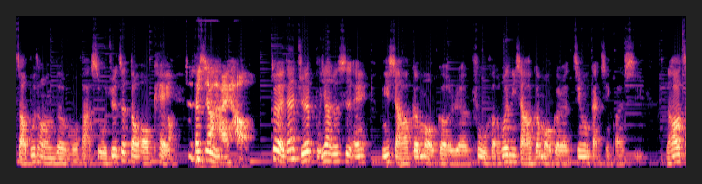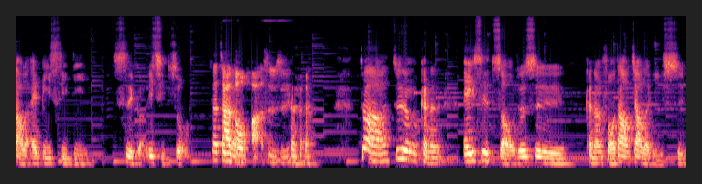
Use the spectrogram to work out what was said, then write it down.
找不同的魔法师，我觉得这都 OK，这比较还好。对，但是绝对不要就是，哎，你想要跟某个人复合，或者你想要跟某个人进入感情关系，然后找了 A、B、C、D 四个一起做，那大斗法是不是？对啊，就是可能 A 是走就是可能佛道教的仪式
